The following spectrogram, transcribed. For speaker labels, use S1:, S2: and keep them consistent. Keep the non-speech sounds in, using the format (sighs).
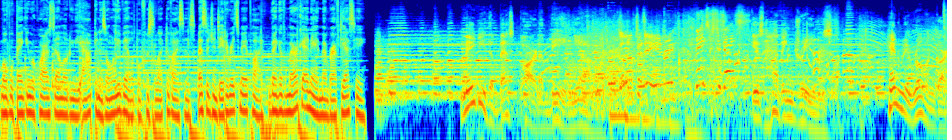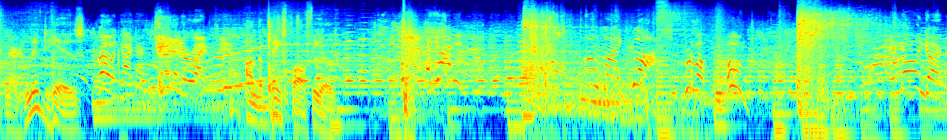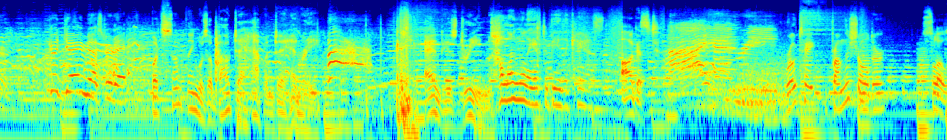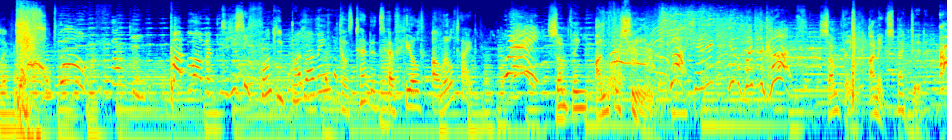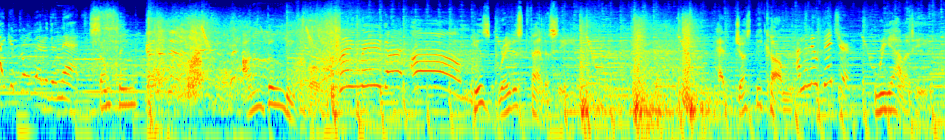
S1: Mobile banking requires downloading the app and is only available for select devices. Message and data rates may apply. Bank of America and a member FDIC.
S2: Maybe the best part of being young
S3: Good luck today, Henry.
S4: Thanks, Mr. Banks.
S2: is having dreams. Henry Rowengartner lived his
S3: Rowengartner, get in the right field.
S2: on the baseball field.
S4: I got it! Oh my gosh!
S3: Put him up. Boom.
S5: Hey, Rowengartner. Good game yesterday.
S2: But something was about to happen to Henry. Ah! And his dreams.
S6: How long will he have to be in the cast?
S5: August.
S4: Hi, Henry!
S5: Rotate from the shoulder slowly.
S4: Whoa! Funky!
S5: Butt loving.
S6: Did you say funky butt loving?
S5: Those tendons have healed a little tight.
S4: Wait!
S2: Something unforeseen.
S4: Gosh, Henry, you can play for the Cubs!
S2: Something unexpected.
S4: I can throw better than that!
S2: Something unbelievable.
S5: Bring me that arm.
S2: His greatest fantasy had just become
S4: I'm the new pitcher!
S2: reality.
